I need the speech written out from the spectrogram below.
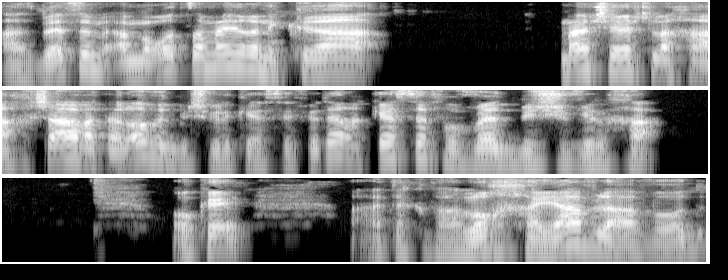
אז בעצם המרוץ המהיר נקרא מה שיש לך עכשיו, אתה לא עובד בשביל כסף, יותר הכסף עובד בשבילך. אוקיי? אתה כבר לא חייב לעבוד,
